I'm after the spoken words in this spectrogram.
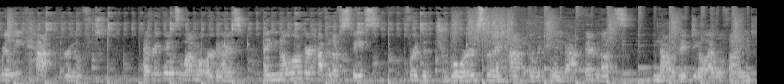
really cat-proofed. Everything's a lot more organized. I no longer have enough space for the drawers that I had originally back there, but that's not a big deal. I will find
